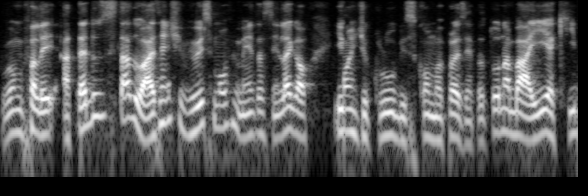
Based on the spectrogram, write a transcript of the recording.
como falei, até dos estaduais a gente viu esse movimento assim, legal. E de clubes, como por exemplo, eu estou na Bahia aqui,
